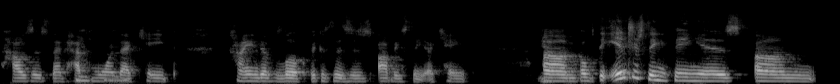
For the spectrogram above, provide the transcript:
houses that have mm -hmm. more mm-hmm. that cape kind of look because this is obviously a cape. Yeah. Um, but the interesting thing is, um,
